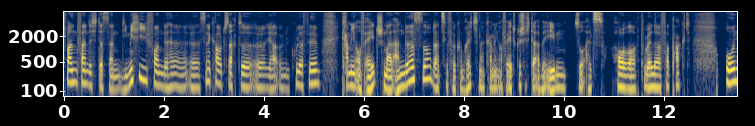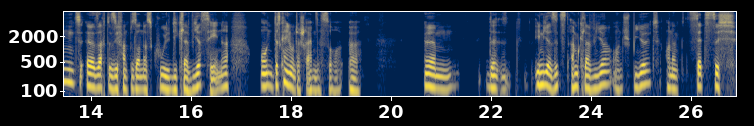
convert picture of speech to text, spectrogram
spannend fand ich, dass dann die Michi von der äh, Cinecouch sagte, äh, ja, irgendwie cooler Film, Coming of Age mal anders, so, da hat sie vollkommen recht, eine Coming of Age Geschichte, aber eben so als Horror-Thriller verpackt. Und äh, sagte, sie fand besonders cool die Klavierszene. Und das kann ich nur unterschreiben, dass so, äh, ähm, India sitzt am Klavier und spielt und dann setzt sich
